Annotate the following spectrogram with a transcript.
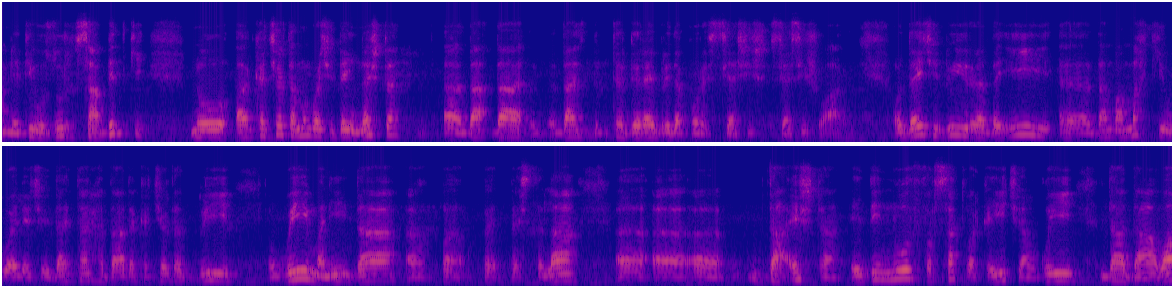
امنیتي حضور ثابت کی نو کچرته موږ چې دې نشته دا دا دا تر ډیره بریده پورې سیاسي سیاسي شعار او دای چې دوی ردئی د ما مخکې ویل چې دا طرح دا د کچرته دوی وی منی دا په اصطلاح داعش ته د نور فرصت ورکړي چې هغه دا دعوا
